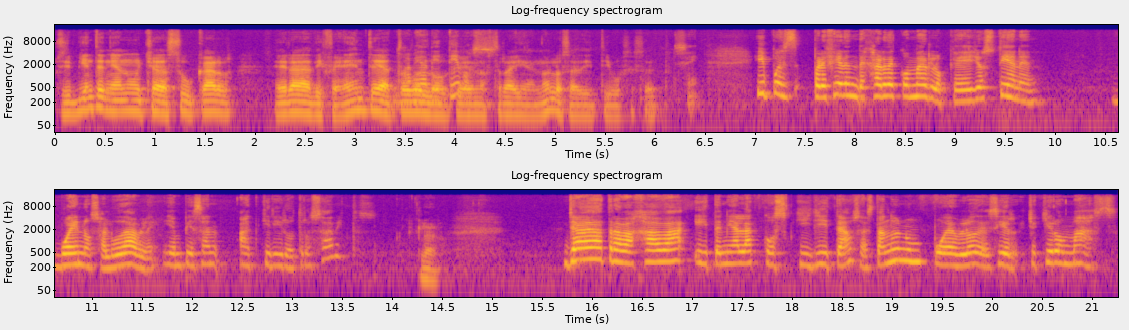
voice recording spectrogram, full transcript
si bien tenían mucha azúcar, era diferente a todo lo que nos traían, ¿no? Los aditivos, exacto. Sí. Y pues prefieren dejar de comer lo que ellos tienen bueno, saludable, y empiezan a adquirir otros hábitos. Claro. Ya trabajaba y tenía la cosquillita, o sea, estando en un pueblo, decir, yo quiero más,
